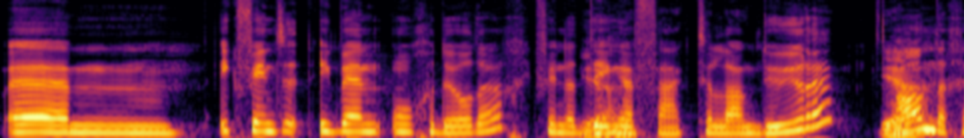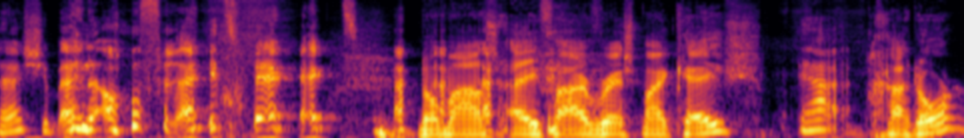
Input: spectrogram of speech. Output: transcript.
ehm, ik, vind het, ik ben ongeduldig. Ik vind dat Ja. dingen vaak te lang duren. Ja. Handig hè, als je bij de overheid werkt. Nogmaals, even I rest my case. ja, Ga door.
